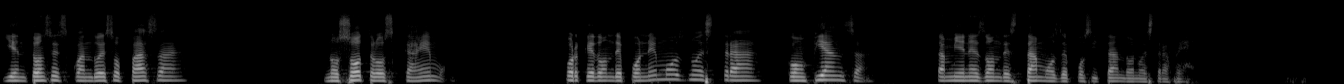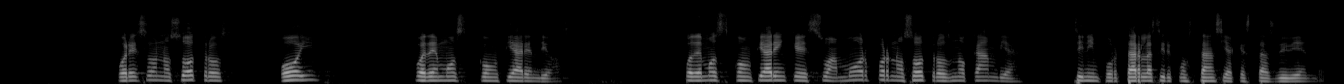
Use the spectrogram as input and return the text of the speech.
y entonces cuando eso pasa, nosotros caemos. Porque donde ponemos nuestra confianza, también es donde estamos depositando nuestra fe. Por eso nosotros hoy podemos confiar en Dios podemos confiar en que su amor por nosotros no cambia sin importar la circunstancia que estás viviendo.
